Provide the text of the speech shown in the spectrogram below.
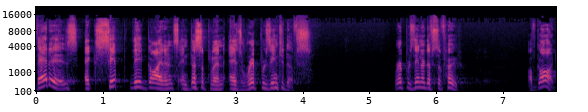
that is, accept their guidance and discipline as representatives. Representatives of who? Of God.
